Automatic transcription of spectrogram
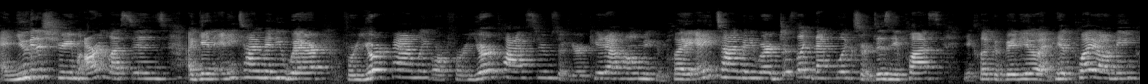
and you get to stream art lessons again anytime, anywhere for your family or for your classroom. So if you're a kid at home, you can play anytime, anywhere just like Netflix or Disney Plus, you click a video and hit play on me,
